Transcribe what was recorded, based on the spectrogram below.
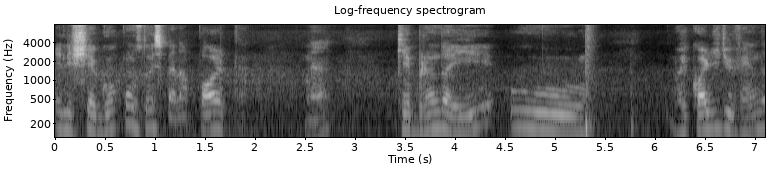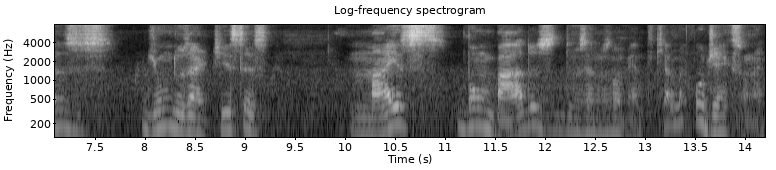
ele chegou com os dois pés na porta, né? Quebrando aí o, o recorde de vendas de um dos artistas mais bombados dos anos 90, que era o Michael Jackson, né?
